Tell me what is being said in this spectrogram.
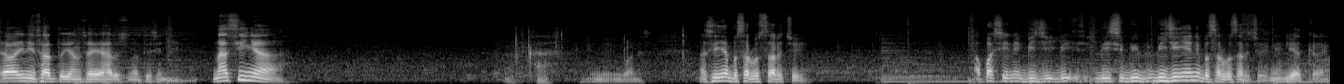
ya, ini satu yang saya harus notice ini. Nasinya. Nasinya besar-besar cuy. Apa sih ini biji, biji, biji bijinya ini besar-besar cuy. Ini lihat kalian.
